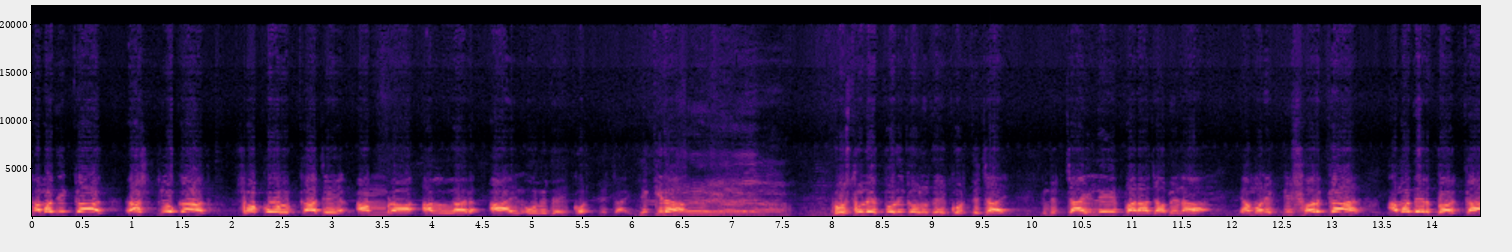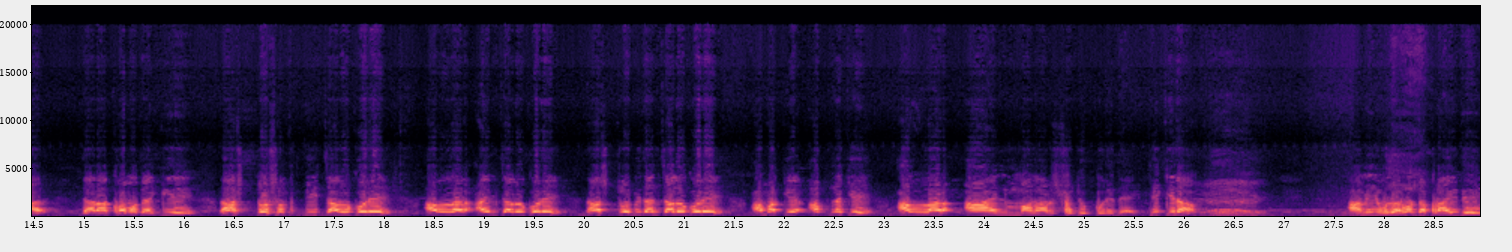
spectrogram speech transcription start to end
সামাজিক কাজ, রাষ্ট্রীয় কাজ, সকল কাজে আমরা আল্লাহর আইন অনুযায়ী করতে চাই। ঠিক কিনা? রসুলের তরিকা অনুযায়ী করতে চাই, কিন্তু চাইলেই পারা যাবে না। এমন একটি সরকার আমাদের দরকার, যারা ক্ষমতায় গিয়ে রাষ্ট্র শক্তি চালু করে, আল্লাহর আইন চালু করে, রাষ্ট্রবিধান চালু করে, আমাকে, আপনাকে আল্লাহর আইন মানার সুযোগ করে দেয়। ঠিক কিনা? আমি উদাহরণটা প্রায় দেই।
